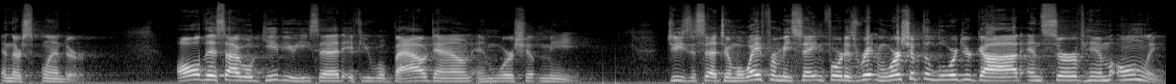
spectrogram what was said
and their splendor. All this I will give you, he said, if you will bow down and worship me. Jesus said to him, Away from me, Satan, for it is written, Worship the Lord your God and serve him only.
